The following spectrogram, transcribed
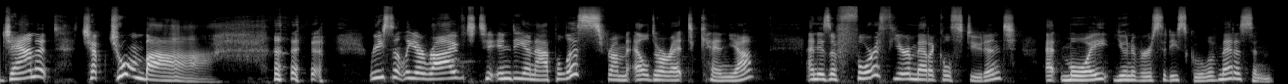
Janet Chepchumba. recently arrived to Indianapolis from Eldoret, Kenya, and is a fourth year medical student at Moi University School of Medicine.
